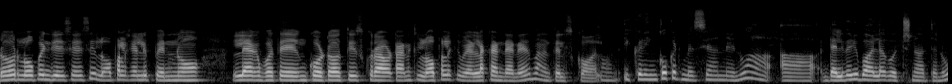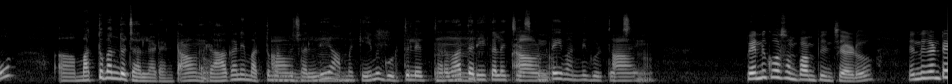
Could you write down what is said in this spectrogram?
డోర్లు ఓపెన్ చేసేసి లోపలికి వెళ్ళి పెన్నో లేకపోతే ఇంకోటో తీసుకురావడానికి లోపలికి వెళ్ళకండి అనేది మనం తెలుసుకోవాలి. ఇక్కడ ఇంకొకటి మిస్ అయ్యాను నేను. డెలివరీ బాయ్ లాగా వచ్చిన అతను మత్తు మందు చల్లాడంట. రాగానే మత్తు మందు చల్లి అమ్మకి ఏమి గుర్తులేదు. తర్వాత రీకలెక్ట్ చేసుకుంటే ఇవన్నీ గుర్తొచ్చాయి. పెన్ను కోసం పంపించాడు. ఎందుకంటే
